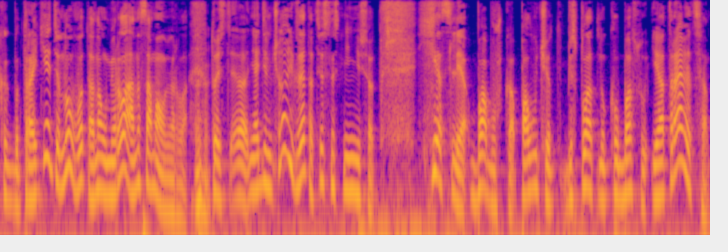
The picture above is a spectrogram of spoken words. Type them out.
как бы трагедия, ну, вот она умерла, она сама умерла. Uh-huh. То есть э, ни один чиновник за это ответственность не несет. Если бабушка получит бесплатную колбасу и отравится,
